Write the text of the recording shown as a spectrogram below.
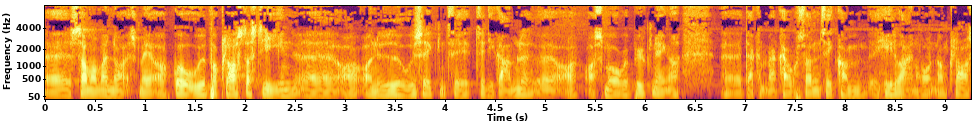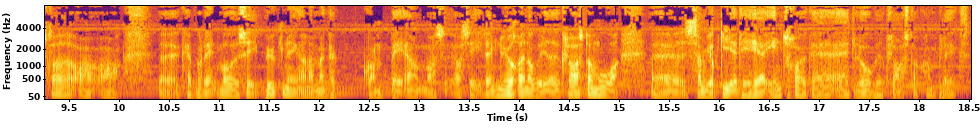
øh, så må man nøjes med at gå ud på klosterstien øh, og, og nyde udsigten til, til de gamle øh, og, og smukke bygninger. Øh, der kan, man kan jo sådan set komme hele vejen rundt om klosteret og, og øh, kan på den måde se bygningerne. Man kan komme bagom og, og se den nyrenoverede klostermur, øh, som jo giver det her indtryk af, af et lukket klosterkompleks.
